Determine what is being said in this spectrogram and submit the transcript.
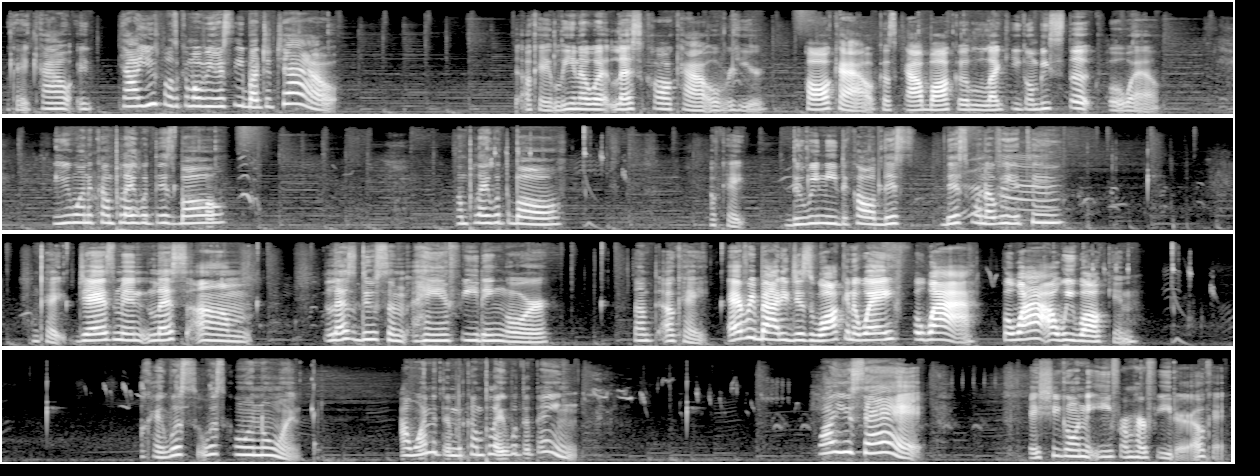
Okay, Kyle. Kyle, eh, you supposed to come over here and see about your child. Okay, you know what? Let's call Kyle over here. Call Kyle, because Kyle Barker look like he gonna be stuck for a while. Do you want to come play with this ball? Come play with the ball. Okay. Do we need to call this this one over here too? Okay, Jasmine, let's um let's do some hand feeding or something. Okay. Everybody just walking away. For why? For why are we walking? Okay, what's what's going on? I wanted them to come play with the thing. Why are you sad? Okay, she going to eat from her feeder. Okay.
